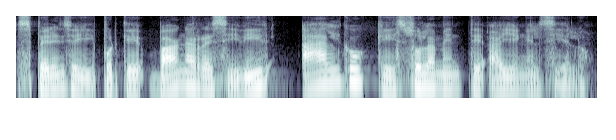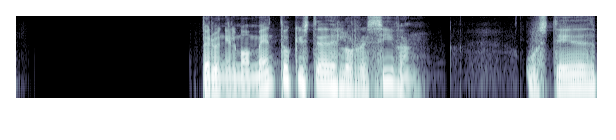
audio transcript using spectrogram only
espérense ahí, porque van a recibir algo que solamente hay en el cielo. Pero en el momento que ustedes lo reciban, ustedes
